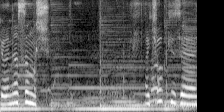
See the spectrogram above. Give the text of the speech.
Göl nasılmış? Ay çok güzel.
